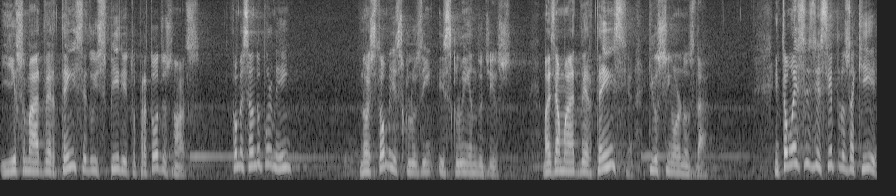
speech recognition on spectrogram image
E isso é uma advertência do Espírito para todos nós, começando por mim. Não estou me excluindo disso, mas é uma advertência que o Senhor nos dá. Então esses discípulos aqui,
